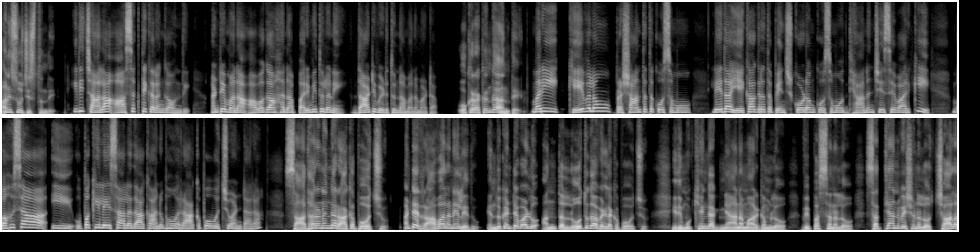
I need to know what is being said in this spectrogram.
అని సూచిస్తుంది. ఇది చాలా ఆసక్తికరంగా ఉంది. అంటే మన అవగాహన పరిమితులనే దాటి వెడుతున్నామన్నమాట. ఒక రకంగా అంతే. మరి కేవలం ప్రశాంతత కోసమో లేదా ఏకాగ్రత పెంచుకోవడం కోసమో ధ్యానం చేసేవారికి బహుశా ఈ ఉపకిలేశాల దాకా అనుభవం రాకపోవచ్చు అంటారా? సాధారణంగా రాకపోవచ్చు. అంటే రావాలనే లేదు. ఎందుకంటే వాళ్ళు అంత లోతుగా వెళ్ళకపోవచ్చు. ఇది ముఖ్యంగా జ్ఞాన మార్గంలో విపස්සనలో సత్యాన్వేషణలో చాలా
